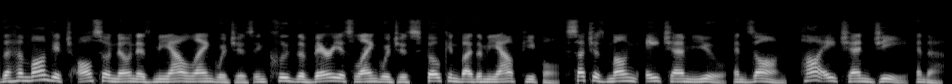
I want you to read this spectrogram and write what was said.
The Hmongic also known as Miao languages include the various languages spoken by the Miao people, such as Hmong, Hmu, and Zong, Ha Hng, and the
